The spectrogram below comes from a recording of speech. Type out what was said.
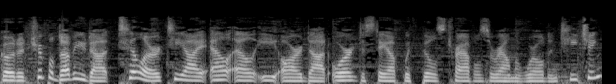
Go to www.tiller, T-I-L-L-E-R dot org to stay up with Bill's travels around the world and teaching.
